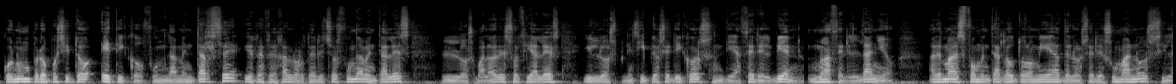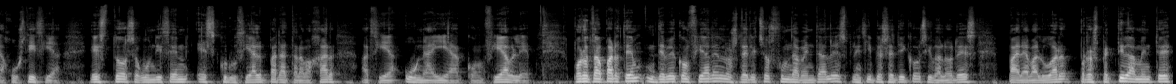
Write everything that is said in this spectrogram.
con un propósito ético, fundamentarse y reflejar los derechos fundamentales, los valores sociales y los principios éticos de hacer el bien, no hacer el daño. Además, fomentar la autonomía de los seres humanos y la justicia. Esto, según dicen, es crucial para trabajar hacia una IA confiable. Por otra parte, debe confiar en los derechos fundamentales, principios éticos y valores para evaluar prospectivamente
